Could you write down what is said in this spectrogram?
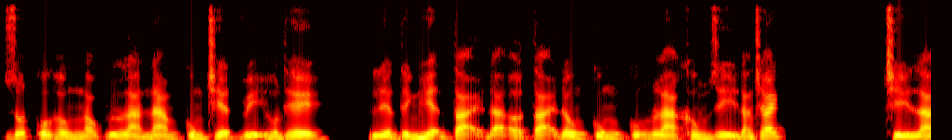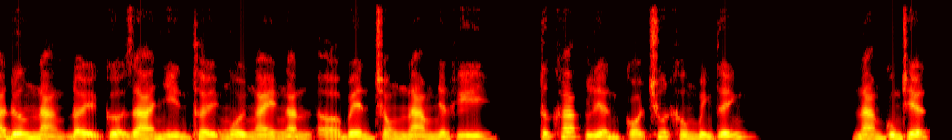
rốt cuộc Hồng Ngọc là nam cung triệt vị hôn thê, liền tính hiện tại đã ở tại Đông Cung cũng là không gì đáng trách. Chỉ là đương nàng đẩy cửa ra nhìn thấy ngồi ngay ngắn ở bên trong nam nhân khi, tức khắc liền có chút không bình tĩnh. Nam Cung triệt.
